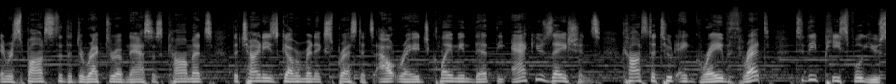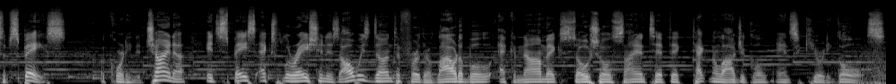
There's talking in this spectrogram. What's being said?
In response to the director of NASA's comments, the Chinese government expressed its outrage, claiming that the accusations constitute a grave threat to the peaceful use of space. According to China, its space exploration is always done to further laudable economic, social, scientific, technological, and security goals.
